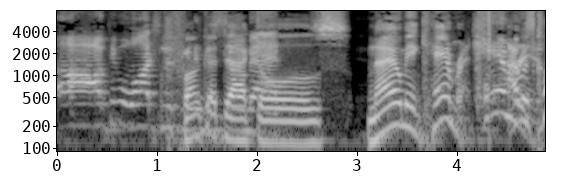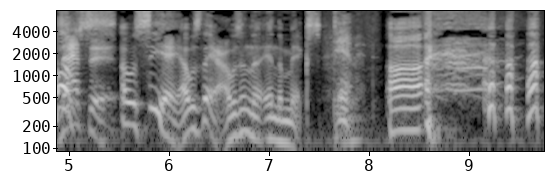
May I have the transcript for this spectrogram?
Oh, people watching this. are so Naomi and Cameron. Cameron, I was close. that's it. I was CA. I was there. I was in the in the mix. Damn it.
